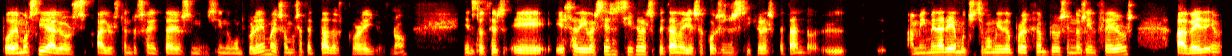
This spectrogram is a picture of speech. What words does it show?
podemos ir a los, a los centros sanitarios sin, ningún problema y somos aceptados por ellos, ¿no? Entonces, eh, esa diversidad se sigue respetando y esa cohesión se sigue respetando. A mí me daría muchísimo miedo, por ejemplo, siendo sinceros, haber,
